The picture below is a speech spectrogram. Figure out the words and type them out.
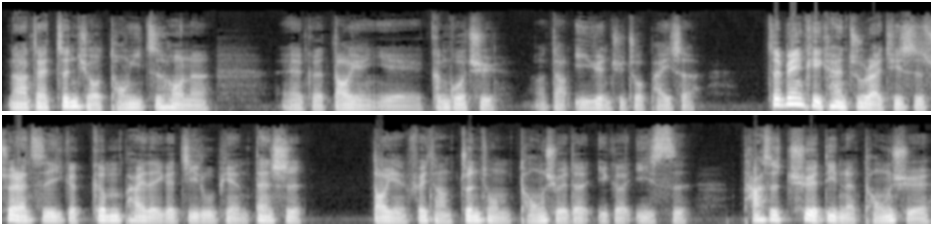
那在征求同意之后呢，那个导演也跟过去啊，到医院去做拍摄。这边可以看出来，其实虽然是一个跟拍的一个纪录片，但是导演非常尊重同学的一个意思，他是确定了同学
